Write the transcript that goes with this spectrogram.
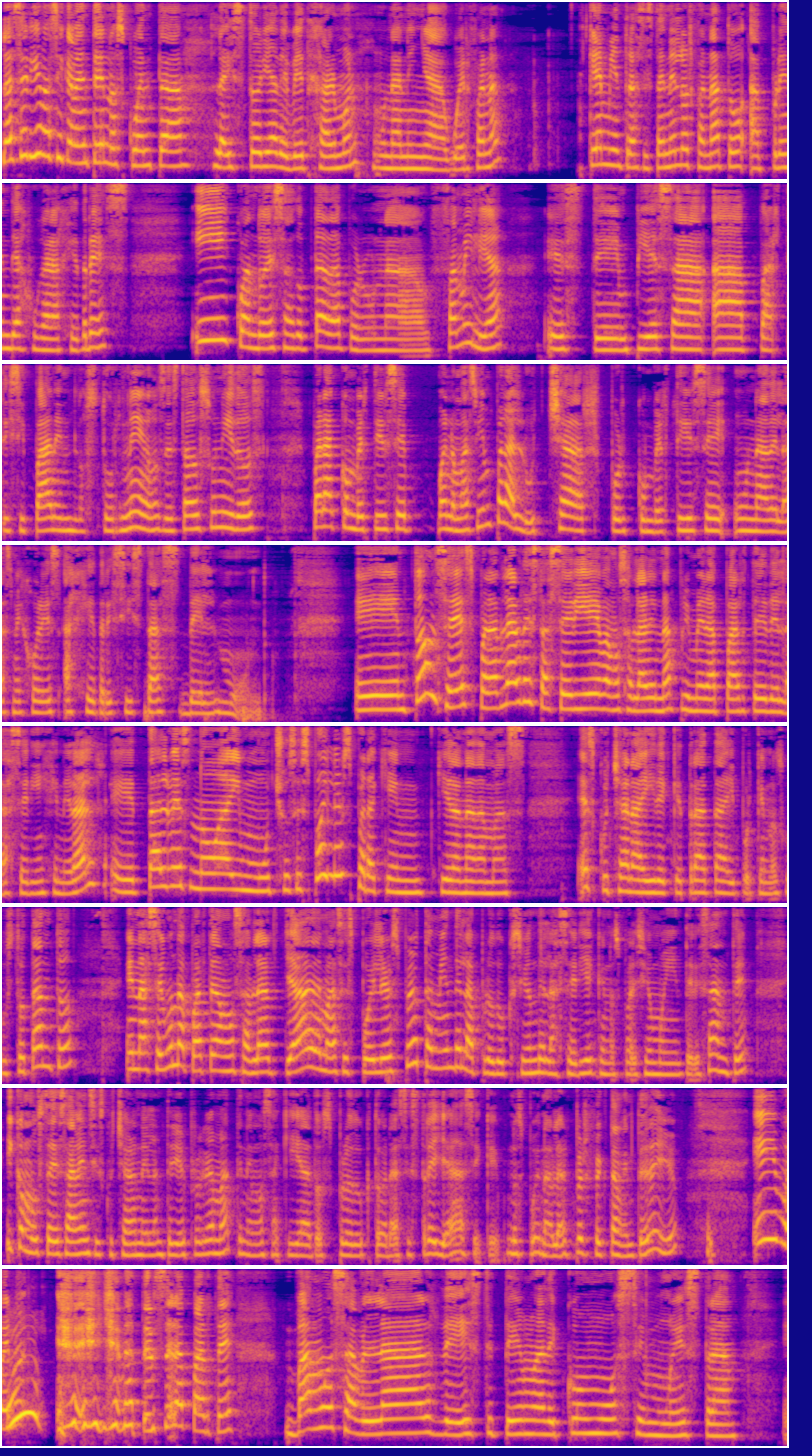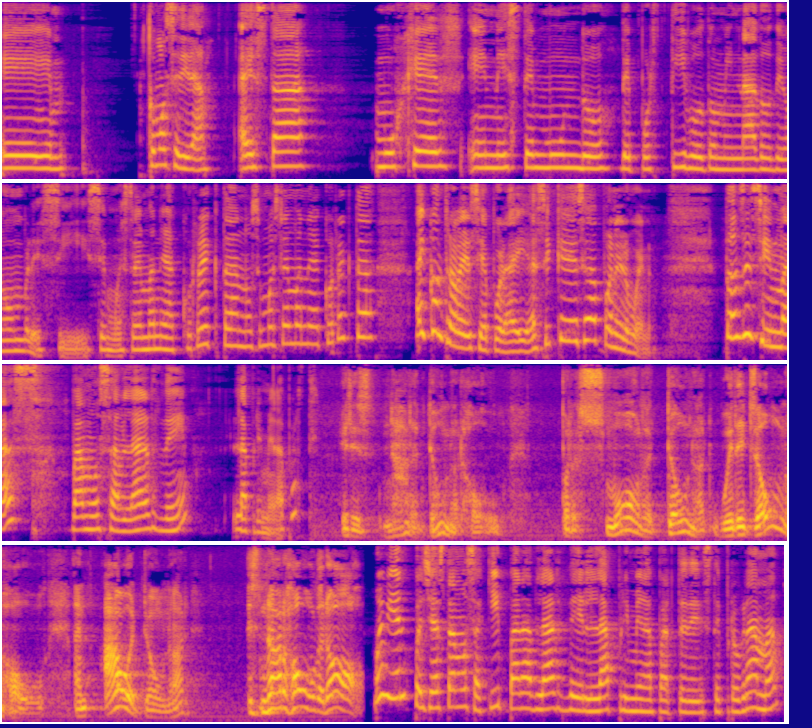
La serie básicamente nos cuenta la historia de Beth Harmon, una niña huérfana, que mientras está en el orfanato aprende a jugar ajedrez y cuando es adoptada por una familia, este empieza a participar en los torneos de Estados Unidos para convertirse, bueno, más bien para luchar por convertirse una de las mejores ajedrecistas del mundo. Entonces, para hablar de esta serie, vamos a hablar en la primera parte de la serie en general. Eh, tal vez no hay muchos spoilers para quien quiera nada más escuchar ahí de qué trata y por qué nos gustó tanto. En la segunda parte vamos a hablar ya de más spoilers, pero también de la producción de la serie que nos pareció muy interesante. Y como ustedes saben, si escucharon el anterior programa, tenemos aquí a dos productoras estrella, así que nos pueden hablar perfectamente de ello. Y bueno, y en la tercera parte vamos a hablar de este tema de cómo se muestra, eh, ¿cómo se dirá? A esta mujer en este mundo deportivo dominado de hombres, si se muestra de manera correcta, no se muestra de manera correcta, hay controversia por ahí, así que se va a poner bueno. Entonces, sin más, vamos a hablar de la primera parte. It is not a donut hole but a smaller donut with its own hole. And our donut is not a hole at all. Muy bien, pues ya estamos aquí para hablar de la primera parte de este programa.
